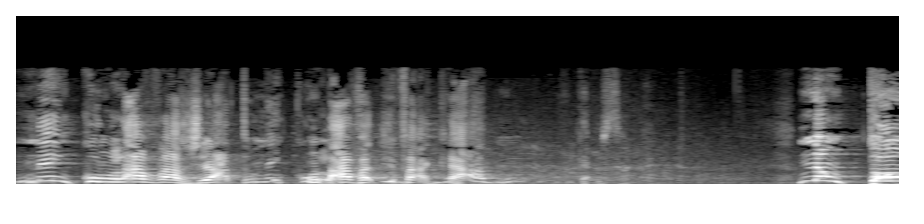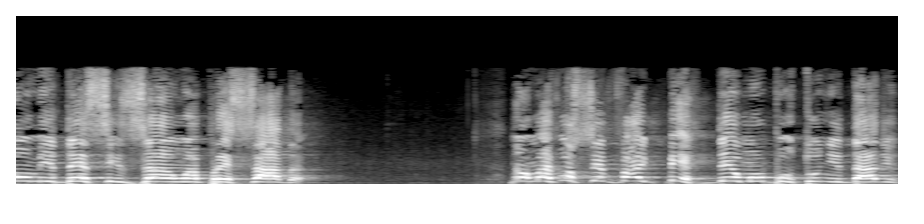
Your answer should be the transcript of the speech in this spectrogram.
nem com lava-jato, nem com lava devagar. Não quero saber. Não tome decisão apressada. Não, mas você vai perder uma oportunidade.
